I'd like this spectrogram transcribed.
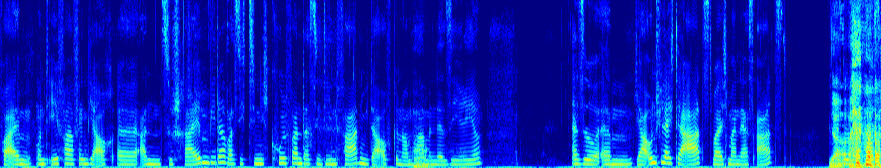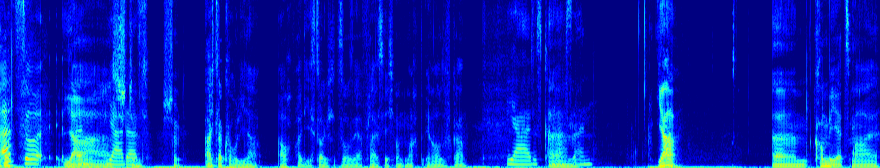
Vor allem, und Eva fängt ja auch äh, an zu schreiben wieder, was ich ziemlich cool fand, dass sie den Faden wieder aufgenommen Ja. haben in der Serie. Also, ähm, ja, und vielleicht der Arzt, weil ich meine, er ist Arzt. ja, Also der Hausarzt, so. ja, dann, ja, stimmt, das. stimmt. Aber ich glaube Carolina auch, weil die ist, glaube ich, so sehr fleißig und macht ihre Hausaufgaben. Ja, das kann auch Ähm, sein. Ja. Ähm, kommen wir jetzt mal.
